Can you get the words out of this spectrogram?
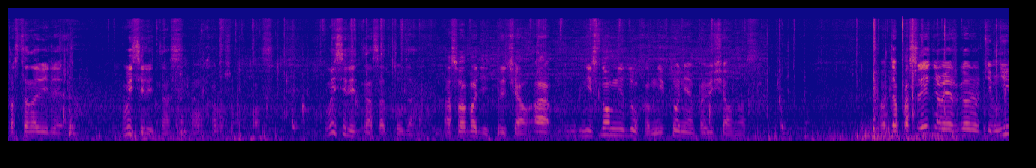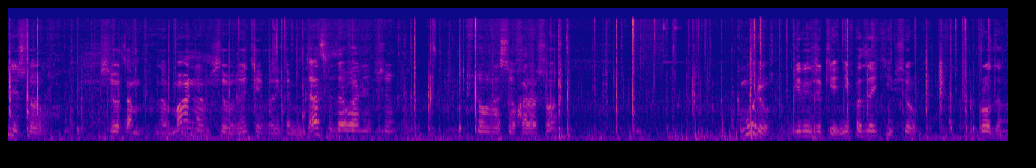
постановили выселить нас. О, хороший попался. Выселить нас оттуда, освободить причал. А ни сном, ни духом никто не оповещал нас. До последнего, я же говорю, темнили, что все там нормально, все эти рекомендации давали, все, что у нас все хорошо. К морю в Геленджике не подойти, все продано,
